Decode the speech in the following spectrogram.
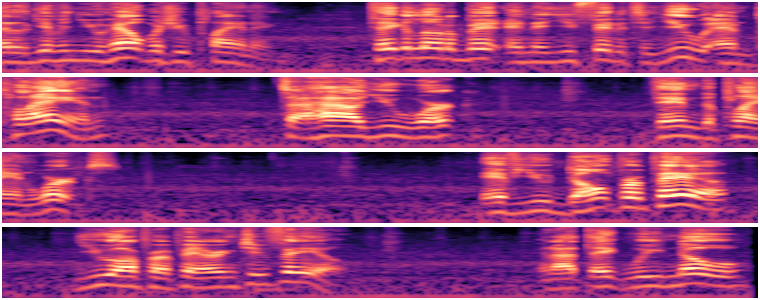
that is giving you help with you planning. Take a little bit and then you fit it to you and plan to how you work, then the plan works. If you don't prepare, you are preparing to fail. And I think we know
